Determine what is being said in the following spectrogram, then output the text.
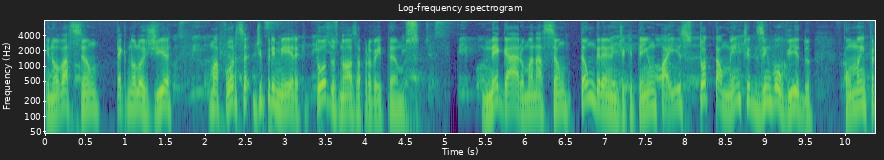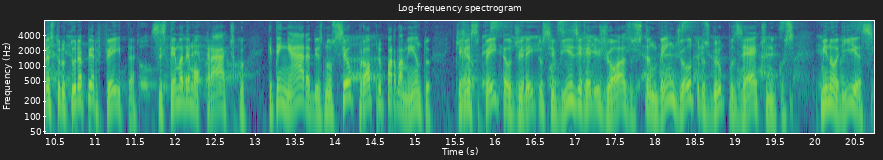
inovação, tecnologia, uma força de primeira que todos nós aproveitamos. Negar uma nação tão grande que tem um país totalmente desenvolvido, com uma infraestrutura perfeita, sistema democrático, que tem árabes no seu próprio parlamento, que respeita os direitos civis e religiosos também de outros grupos étnicos, minorias,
